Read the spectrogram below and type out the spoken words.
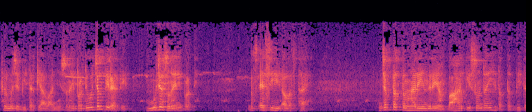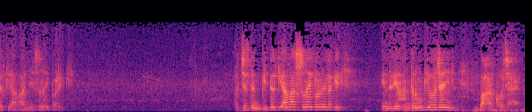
फिर मुझे भीतर की आवाज़ नहीं सुनाई पड़ती, वो चलती रहती मुझे सुनाई नहीं पड़ती। बस ऐसी ही अवस्था है। जब तक तुम्हारी इंद्रियाँ बाहर की सुन रही हैं, तब तक भीतर की आवाज़ नहीं सुनाई पड़ेगी। और जिस दिन भीतर की आवाज़ सुनाई पड़ने लगेगी, इंद्रियाँ अंतर्मुखी हो जाएँगी, बाहर खो जाएगा।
